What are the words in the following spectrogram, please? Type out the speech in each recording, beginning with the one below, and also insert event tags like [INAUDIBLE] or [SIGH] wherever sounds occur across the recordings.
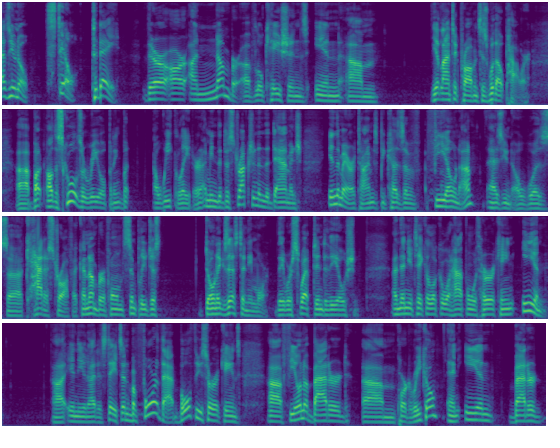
as you know, still today, there are a number of locations in um, the Atlantic provinces without power. Uh, but all the schools are reopening, but a week later. I mean, the destruction and the damage in the Maritimes because of Fiona, as you know, was uh, catastrophic. A number of homes simply just don't exist anymore. They were swept into the ocean. And then you take a look at what happened with Hurricane Ian. Uh, in the United States. And before that, both these hurricanes, uh, Fiona battered um, Puerto Rico and Ian battered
